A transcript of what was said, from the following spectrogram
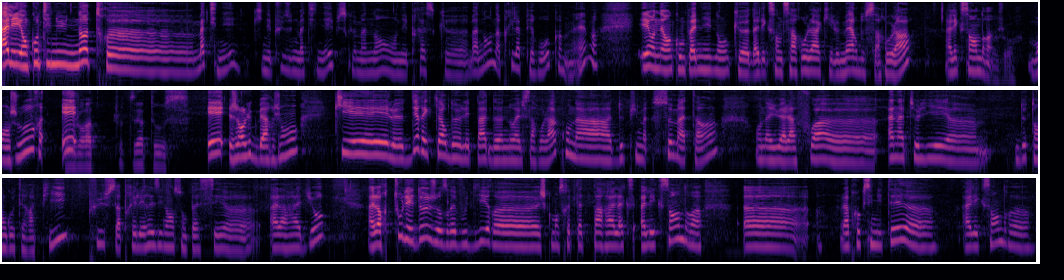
Allez, on continue notre euh, matinée, qui n'est plus une matinée, puisque maintenant on est presque. Maintenant, on a pris l'apéro quand même. Et on est en compagnie donc euh, d'Alexandre Sarola, qui est le maire de Sarola. Alexandre. Bonjour. Bonjour. Et, bonjour à toutes et à tous. Et Jean-Luc Bergeon, qui est le directeur de l'EHPAD Noël Sarola, qu'on a depuis ce matin. On a eu à la fois euh, un atelier de tangothérapie plus après les résidents sont passés euh, à la radio. Alors tous les deux, j'oserais vous dire, euh, je commencerai peut-être par Alexandre, euh, la proximité, Alexandre.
